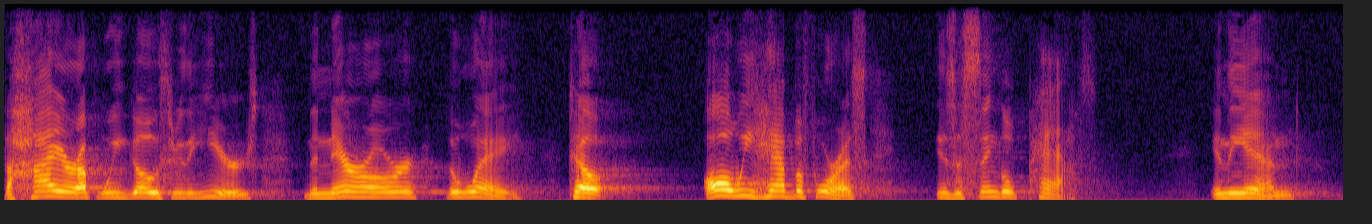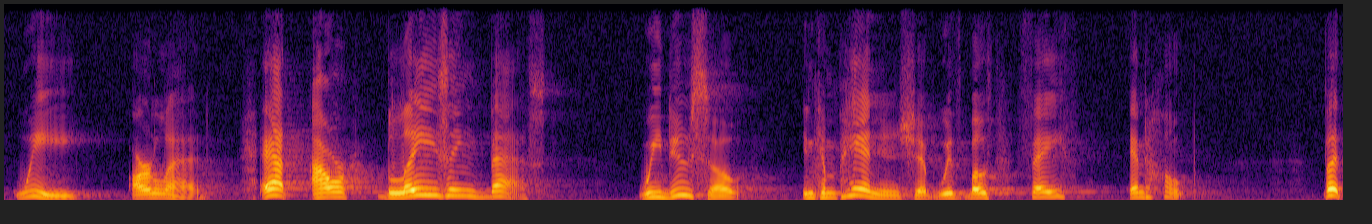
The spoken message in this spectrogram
the higher up we go through the years, the narrower the way, till all we have before us is a single path. In the end, we are led. At our blazing best, we do so in companionship with both faith and hope. But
